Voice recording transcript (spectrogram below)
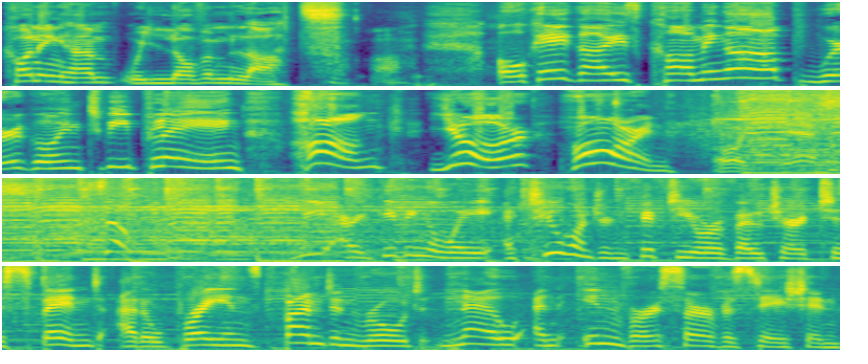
Cunningham? We love him lots. Oh. Okay, guys, coming up, we're going to be playing Honk Your Horn. Oh, yes. So, are giving away a 250 euro voucher to spend at O'Brien's Bandon Road, now an Inver service station.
